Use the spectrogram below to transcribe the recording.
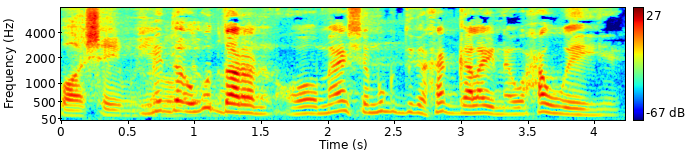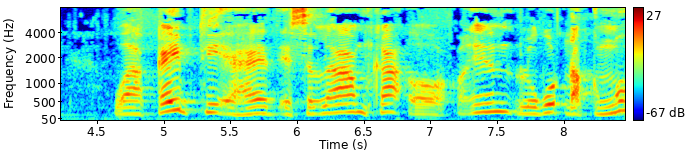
waa shay muhiim midda ugu daran oo meesha mugdiga ka galayna waxa weeye waa qeybtii ahayd islaamka oo in lagu dhaqmo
